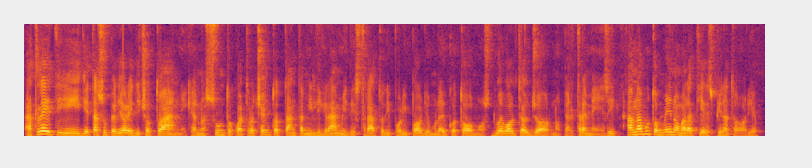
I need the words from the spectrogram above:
Atleti di età superiore ai 18 anni che hanno assunto 480 mg di estratto di polipodium leucotomos due volte al giorno per tre mesi hanno avuto meno malattie respiratorie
